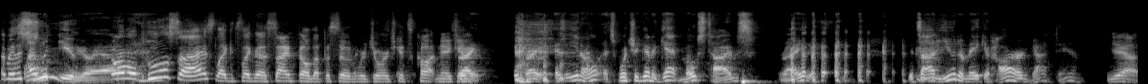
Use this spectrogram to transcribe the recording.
I mean, this why is wouldn't you? You're like, normal pool size. Like it's like a Seinfeld episode where George gets caught naked. Right, right. and, you know, it's what you're gonna get most times, right? It's, it's on you to make it hard. God damn. Yeah.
